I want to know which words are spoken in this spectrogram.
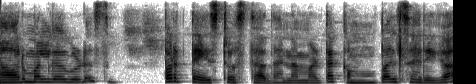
నార్మల్గా కూడా సూపర్ టేస్ట్ వస్తుంది అన్నమాట కంపల్సరీగా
